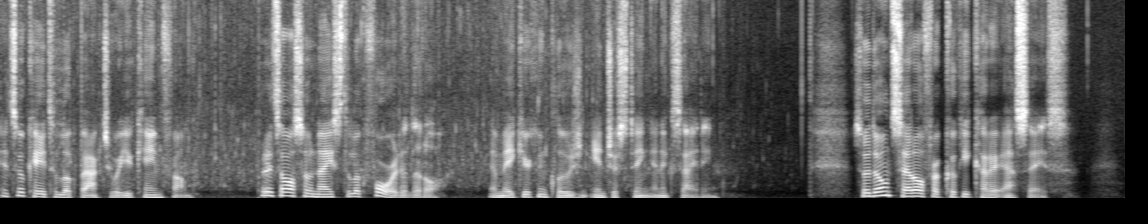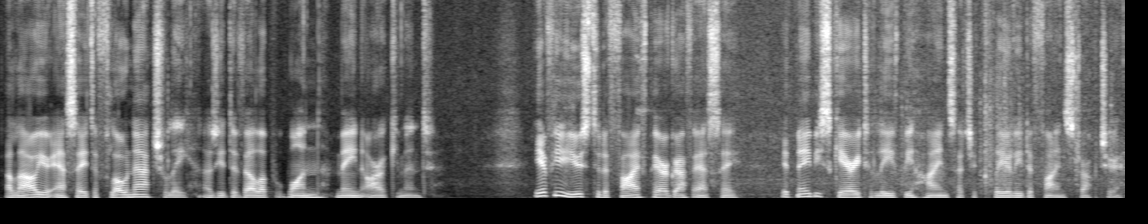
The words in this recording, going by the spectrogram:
it's okay to look back to where you came from, but it's also nice to look forward a little and make your conclusion interesting and exciting. So don't settle for cookie cutter essays. Allow your essay to flow naturally as you develop one main argument. If you're used to the five paragraph essay, it may be scary to leave behind such a clearly defined structure.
